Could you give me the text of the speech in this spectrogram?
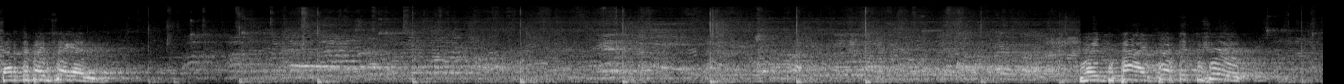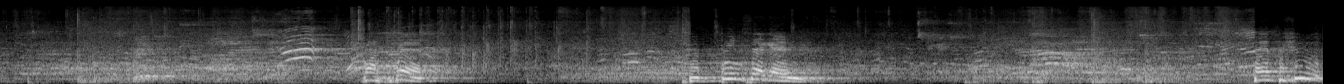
35 seconds. Twenty-five, forty to shoot. Basket. 15 seconds. Time to shoot.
